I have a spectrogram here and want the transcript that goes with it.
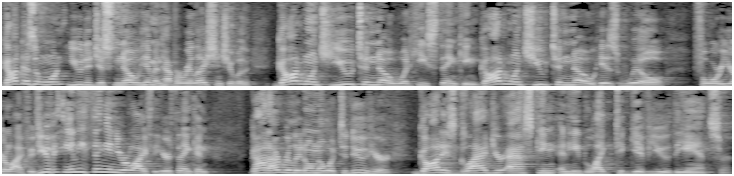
God doesn't want you to just know Him and have a relationship with Him. God wants you to know what He's thinking. God wants you to know His will for your life. If you have anything in your life that you're thinking, God, I really don't know what to do here, God is glad you're asking and He'd like to give you the answer.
